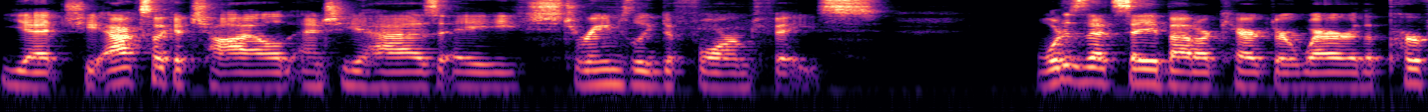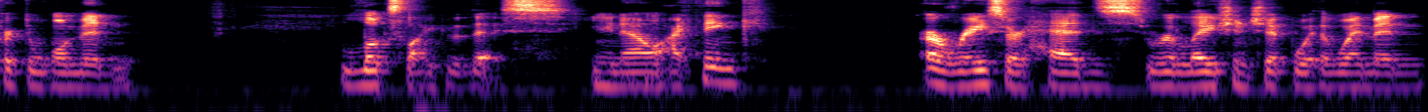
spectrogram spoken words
yet she acts like a child and she has a strangely deformed face. What does that say about our character where the perfect woman looks like this? You know, I think Eraserhead's relationship with women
